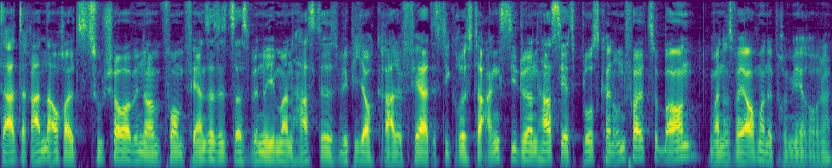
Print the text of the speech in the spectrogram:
da dran, auch als Zuschauer, wenn du vor dem Fernseher sitzt, dass wenn du jemanden hast, der das wirklich auch gerade fährt, ist die größte Angst, die du dann hast, jetzt bloß keinen Unfall zu bauen? Ich meine, das war ja auch mal eine Premiere, oder?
